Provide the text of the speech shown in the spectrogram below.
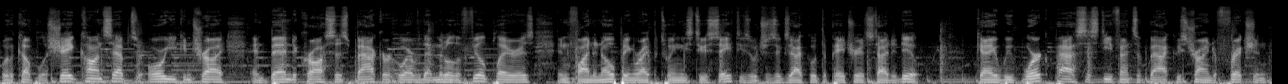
with a couple of shake concepts, or you can try and bend across this backer, whoever that middle of the field player is, and find an opening right between these two safeties, which is exactly what the Patriots try to do. Okay, we work past this defensive back who's trying to friction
